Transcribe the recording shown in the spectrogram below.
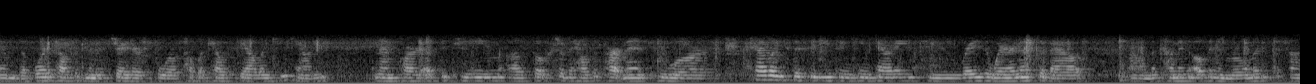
I'm the Board of Health Administrator for Public Health Seattle and King County, and I'm part of the team of folks from the Health Department who are traveling to the cities in King County to raise awareness about um, the coming open enrollment uh,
